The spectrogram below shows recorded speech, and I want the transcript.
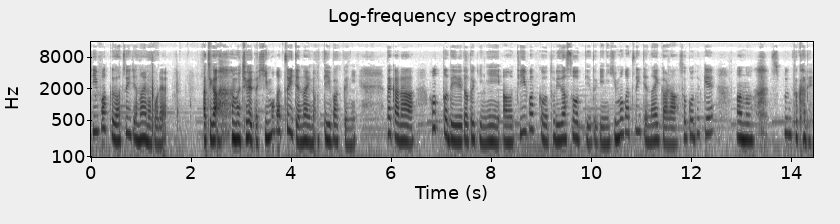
ティーバッグがついてないの、これ。あ、違う。間違えた。紐がついてないの、ティーバッグに。だから、ホットで入れた時に、あの、ティーバッグを取り出そうっていう時に紐がついてないから、そこだけ、あの、スプーンとかで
